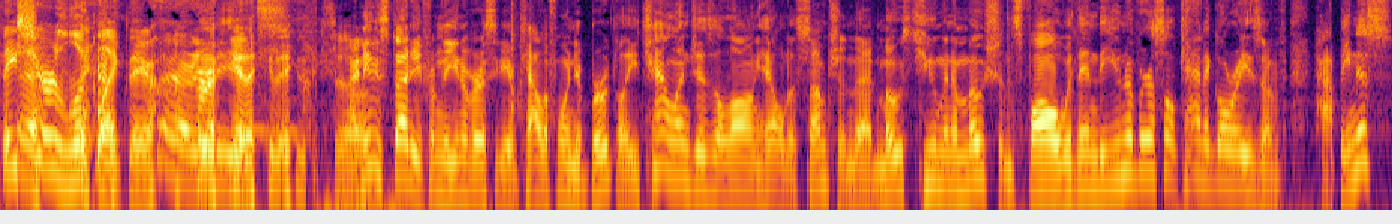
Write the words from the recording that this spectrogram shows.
They sure look like they are. They're idiots. so- A new study from the University of California, Berkeley challenges a long held assumption that most human emotions fall within the universal categories of happiness,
